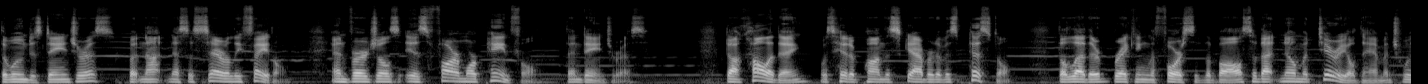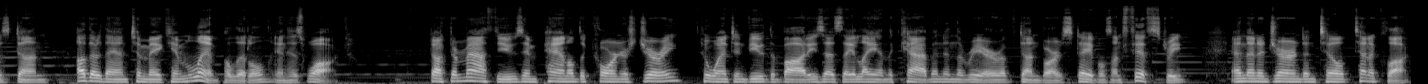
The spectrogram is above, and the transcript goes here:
The wound is dangerous, but not necessarily fatal, and Virgil's is far more painful than dangerous. Doc Holliday was hit upon the scabbard of his pistol, the leather breaking the force of the ball so that no material damage was done other than to make him limp a little in his walk. Dr. Matthews impaneled the coroner's jury, who went and viewed the bodies as they lay in the cabin in the rear of Dunbar's stables on Fifth Street, and then adjourned until 10 o'clock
